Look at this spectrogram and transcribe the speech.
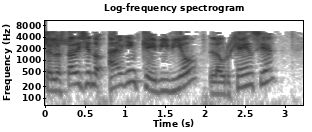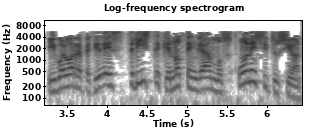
Te lo está diciendo alguien que vivió la urgencia Y vuelvo a repetir, es triste que no tengamos una institución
